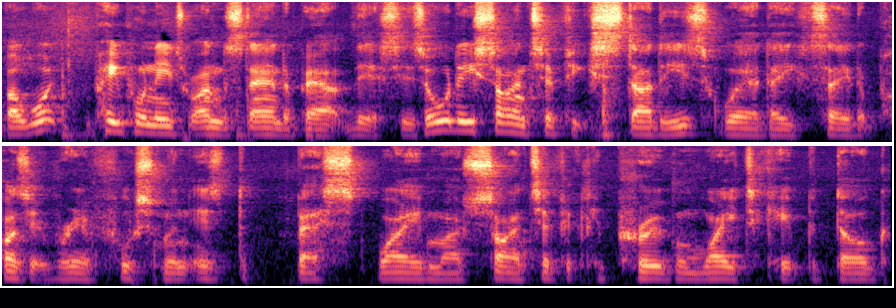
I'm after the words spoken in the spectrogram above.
But what people need to understand about this is all these scientific studies where they say that positive reinforcement is the best way, most scientifically proven way to keep the dog,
